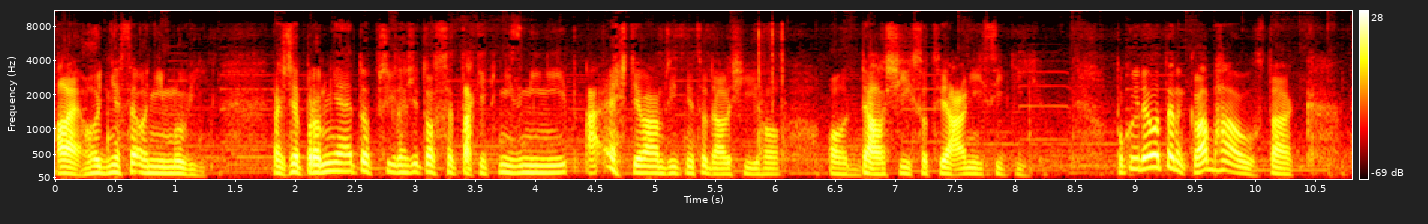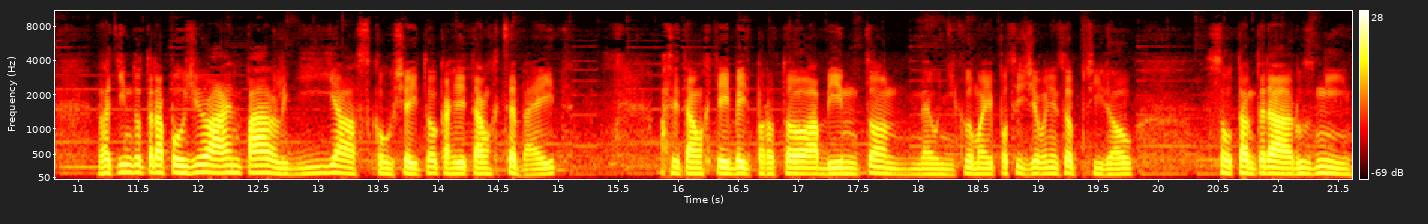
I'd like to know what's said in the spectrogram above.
ale hodně se o ní mluví. Takže pro mě je to příležitost se taky k ní zmínit a ještě vám říct něco dalšího o dalších sociálních sítích. Pokud jde o ten Clubhouse, tak zatím to teda používá jen pár lidí a zkoušej to, každý tam chce být. Asi tam chtějí být proto, aby jim to neuniklo, mají pocit, že o něco přijdou. Jsou tam teda různý,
